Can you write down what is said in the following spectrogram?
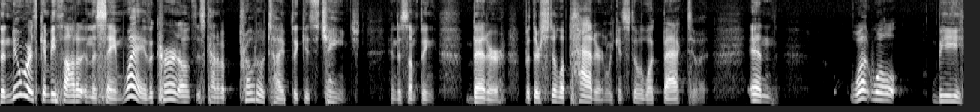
the new earth can be thought of in the same way. The current earth is kind of a prototype that gets changed into something better, but there's still a pattern. We can still look back to it. And what will be,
